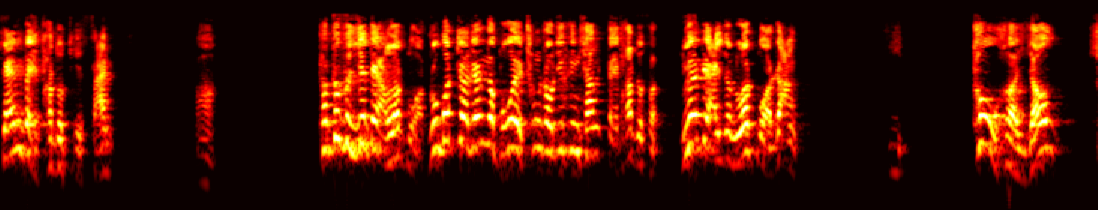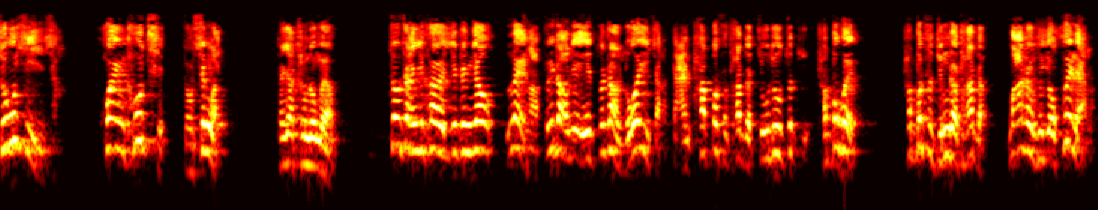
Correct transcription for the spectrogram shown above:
肩背它都第三，它都是一点耳朵。如果这两个部位承受力很强，对它就是略垫一耳朵，让头和腰休息一下，缓一口气就行了。大家听懂没有？就像一个一只鸟累了，飞到另一只上落一下，但它不是它的久留之地，它不会，它不是盯着它的，马上就又回来了。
